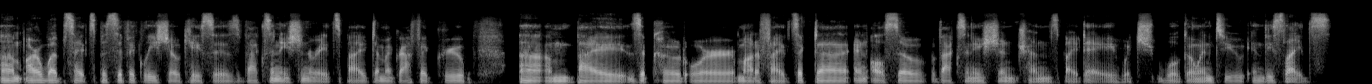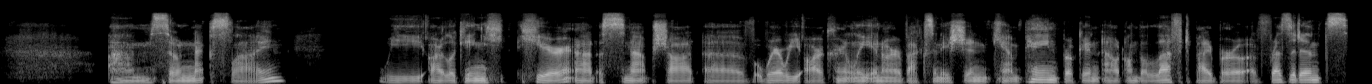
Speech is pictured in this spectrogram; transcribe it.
Um, our website specifically showcases vaccination rates by demographic group, um, by zip code or modified ZCTA, and also vaccination trends by day, which we'll go into in these slides. Um, so next slide. We are looking here at a snapshot of where we are currently in our vaccination campaign, broken out on the left by borough of residence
